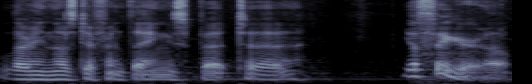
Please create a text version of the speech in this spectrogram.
learning those different things, but uh, you'll figure it out.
